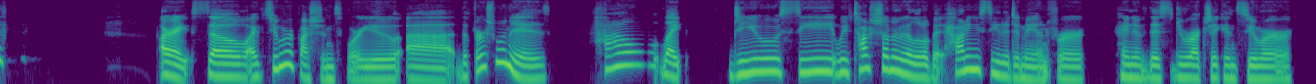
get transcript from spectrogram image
All right, so I have two more questions for you. Uh, the first one is how like do you see? We've touched on it a little bit. How do you see the demand for kind of this direct to consumer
